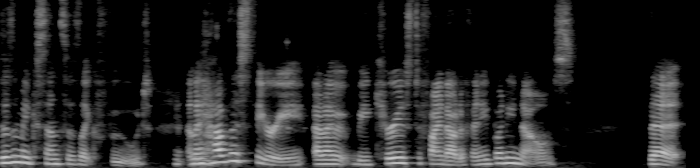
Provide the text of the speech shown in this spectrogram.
doesn't make sense as like food. And i have this theory and i'd be curious to find out if anybody knows that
